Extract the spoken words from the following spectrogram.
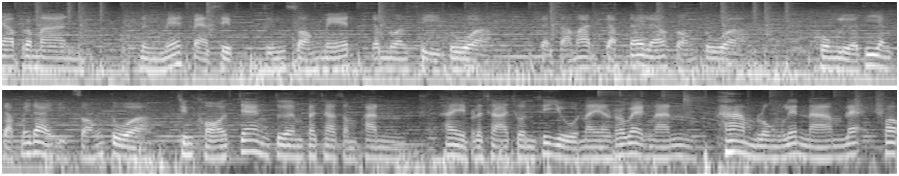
ยาวประมาณ1เมตร80 ถึง 2 เมตรจำนวน 4 ตัว แต่สามารถจับได้แล้ว 2 ตัว คงเหลือที่ยังจับไม่ได้อีก 2 ตัว จึงขอแจ้งเตือนประชาสัมพันธ์ ให้ประชาชนที่อยู่ในระแวกนั้น ห้ามลงเล่นน้ำและเฝ้า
